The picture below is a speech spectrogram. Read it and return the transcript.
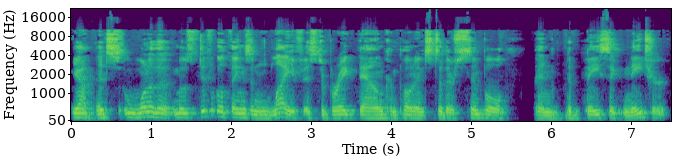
Yeah, it's one of the most difficult things in life is to break down components to their simple and the basic nature.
